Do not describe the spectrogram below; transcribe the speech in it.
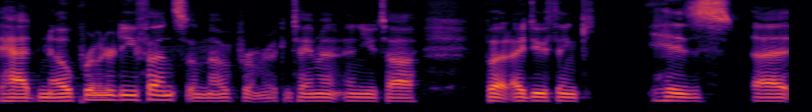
had no perimeter defense and no perimeter containment in Utah. But I do think his uh,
